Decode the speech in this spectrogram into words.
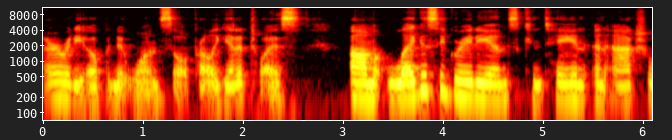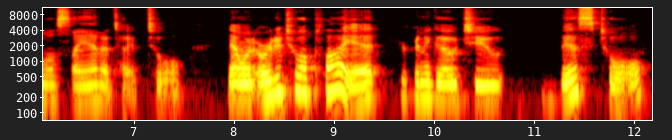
I already opened it once, so I'll probably get it twice. Um, legacy gradients contain an actual cyanotype tool. Now, in order to apply it, you're going to go to this tool,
